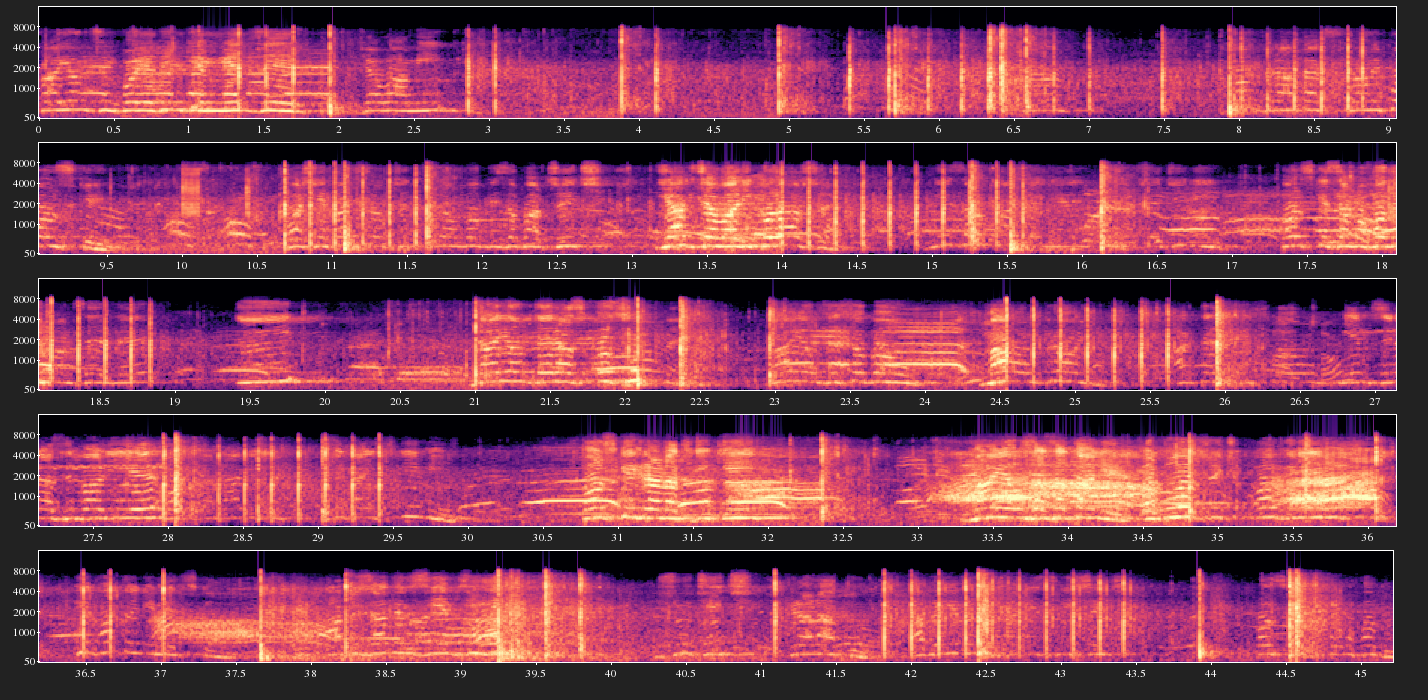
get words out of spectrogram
trwającym pojedynkiem między działami. Na kontratak strony polskiej. Właśnie Państwo przed chwilą mogli zobaczyć, jak działali kolarze. Niezauważenie wyprzedzili polskie samochody pancerne i dają teraz osłonę. Mają ze sobą małą broń artyleryjską. Niemcy nazywali je. Polskie granatniki mają za zadanie obłożyć ogniem piechotę niemiecką, aby żaden z Niemców nie rzucić granatu, aby nie był w stanie zniszczyć polskiego samochodu.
